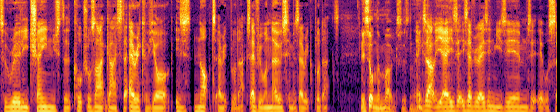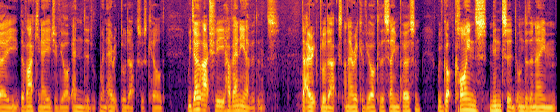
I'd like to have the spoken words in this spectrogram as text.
to really change the cultural zeitgeist that Eric of York is not Eric Bloodaxe. Everyone knows him as Eric Bloodaxe. He's on the mugs, isn't he? Exactly, yeah. He's, he's everywhere. He's in museums. It, it will say the Viking Age of York ended when Eric Bloodaxe was killed. We don't actually have any evidence that Eric Bloodaxe and Eric of York are the same person. We've got coins minted under the name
